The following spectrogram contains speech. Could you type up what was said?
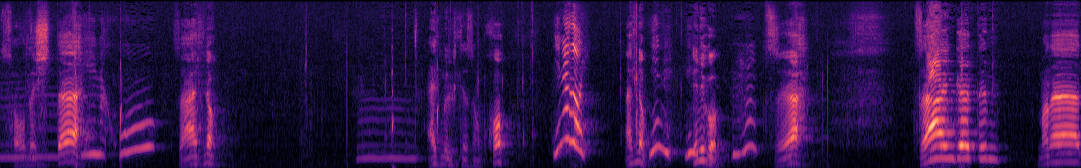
суулна штэ. За нөө. Аль мэрэгчлээ сонгох уу? Энэ гоё. Аль энэ. Энийг үү? За. За ингээд энэ манай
